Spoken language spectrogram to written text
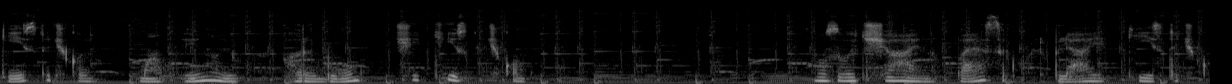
Кісточкою, малиною, грибом чи тістечком? Ну, звичайно, песик полюбляє кісточку.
